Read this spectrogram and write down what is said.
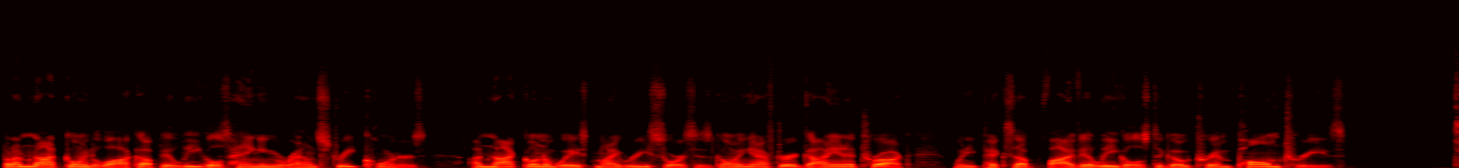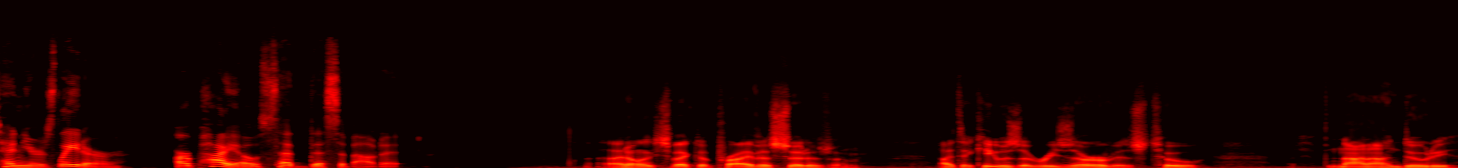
but I'm not going to lock up illegals hanging around street corners. I'm not going to waste my resources going after a guy in a truck when he picks up five illegals to go trim palm trees. Ten years later, Arpaio said this about it. I don't expect a private citizen. I think he was a reservist, too. Not on duty,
